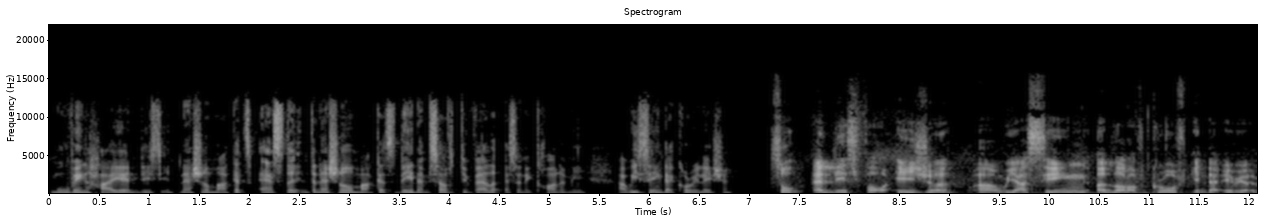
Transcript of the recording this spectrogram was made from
moving higher in these international markets as the international markets they themselves develop as an economy? Are we seeing that correlation? So at least for Asia, uh, we are seeing a lot of growth in that area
